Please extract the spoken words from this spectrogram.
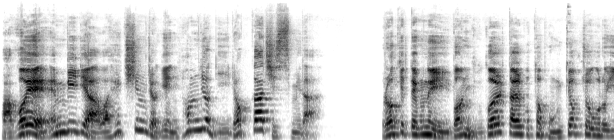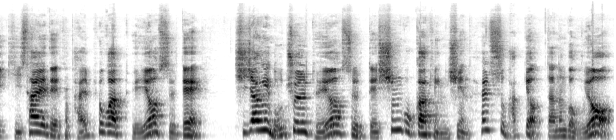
과거에 엔비디아와 핵심적인 협력 이력까지 있습니다. 그렇기 때문에 이번 6월 달부터 본격적으로 이 기사에 대해서 발표가 되었을 때 시장에 노출되었을 때 신고가 갱신 할 수밖에 없다는 거고요.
